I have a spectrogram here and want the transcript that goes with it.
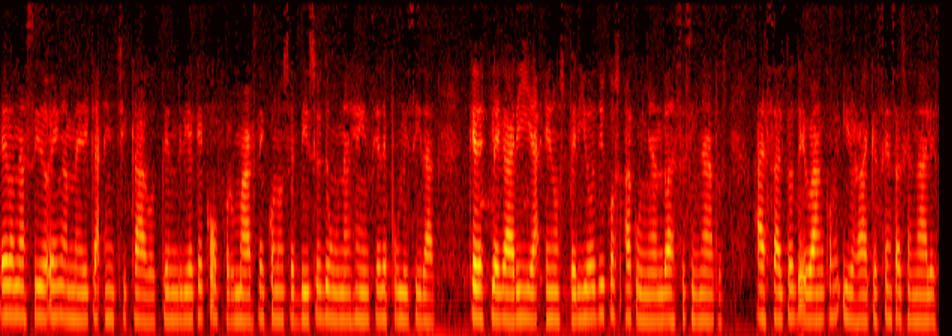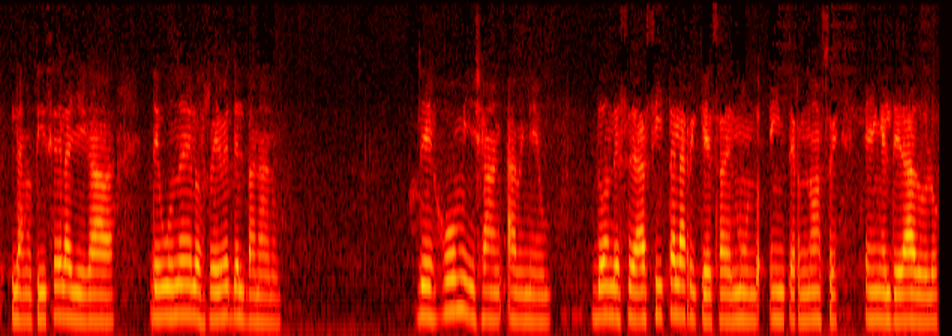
Pero nacido en América, en Chicago, tendría que conformarse con los servicios de una agencia de publicidad que desplegaría en los periódicos acuñando asesinatos, asaltos de bancos y raques sensacionales la noticia de la llegada de uno de los reyes del banano. Dejó Minchan Avenue, donde se da cita la riqueza del mundo, e internóse en el Dedádolo,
